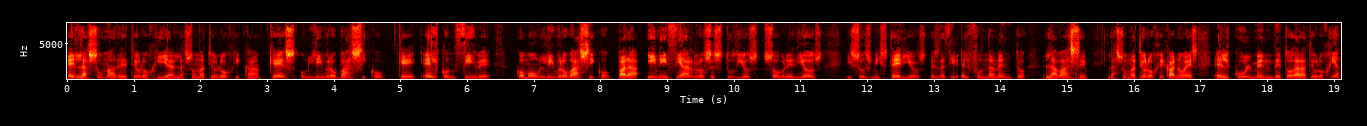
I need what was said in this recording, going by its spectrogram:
En la suma de teología, en la suma teológica, que es un libro básico que él concibe como un libro básico para iniciar los estudios sobre Dios y sus misterios, es decir, el fundamento, la base, la suma teológica no es el culmen de toda la teología,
